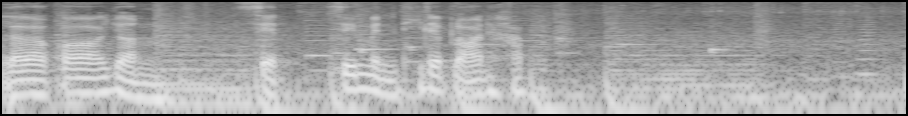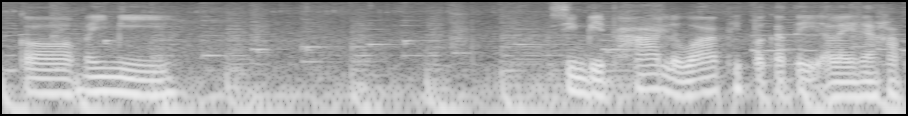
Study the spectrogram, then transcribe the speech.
แล้วเราก็หย่อนเสร็จสิ้นเป็นที่เรียบร้อยนะครับ ก็ไม่มีสิ่งผิดพลาดหรือว่าผิดปกติอะไรนะครับ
